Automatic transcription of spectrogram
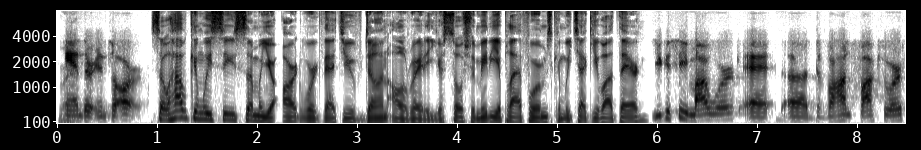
Right. and they're into art. So how can we see some of your artwork that you've done already? Your social media platforms, can we check you out there? You can see my work at uh, DeVonne Foxworth,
